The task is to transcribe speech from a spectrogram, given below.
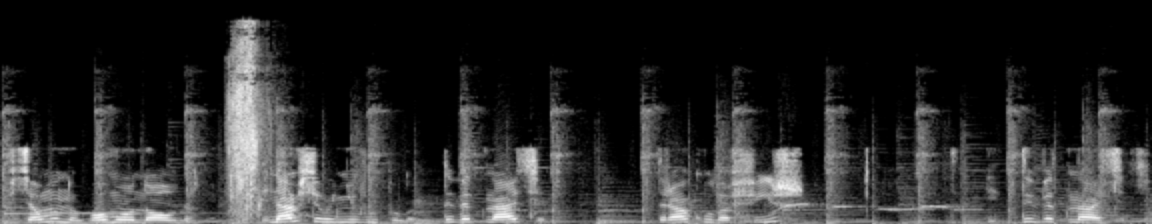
в цьому новому оновленні. І нам сьогодні випало 19 Дракула Фіш, 19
